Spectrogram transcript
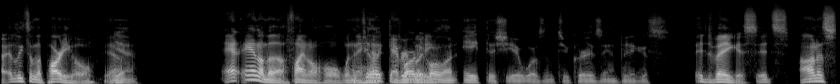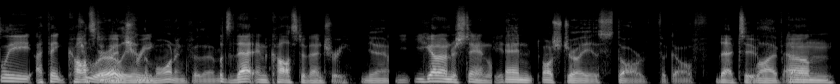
at least on the party hole, yeah, Yeah. And, and on the final hole when I they feel had like the everybody. party hole on eight this year wasn't too crazy in Vegas. It's Vegas. It's honestly, I think cost too of early entry. in the morning for them. What's that and cost of entry? Yeah. You, you got to understand it, And Australia is starved for golf. that too. LIV golf. Um,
